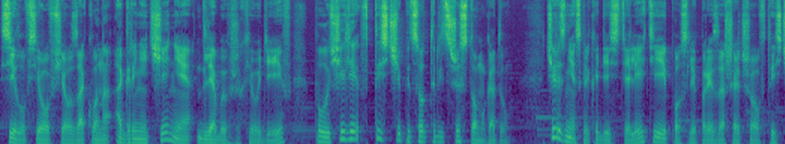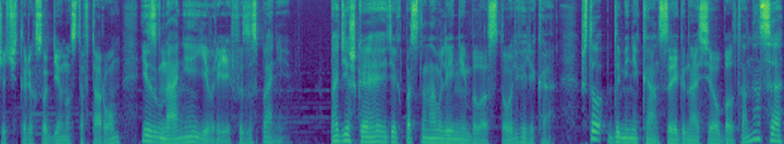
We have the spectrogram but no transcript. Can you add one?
Силу всеобщего закона ограничения для бывших иудеев получили в 1536 году, через несколько десятилетий после произошедшего в 1492 изгнания евреев из Испании – Поддержка этих постановлений была столь велика, что доминиканца Игнасио Болтонаса,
